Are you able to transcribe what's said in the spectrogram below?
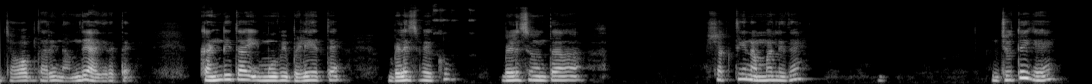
ಜವಾಬ್ದಾರಿ ನಮ್ಮದೇ ಆಗಿರುತ್ತೆ. ಖಂಡಿತ ಈ ಮೂವಿ ಬೆಳೆಯುತ್ತೆ. ಬೆಳೆಸಬೇಕು. ಬೆಳೆಸುವಂಥ ಶಕ್ತಿ ನಮ್ಮಲ್ಲಿದೆ. ಜೊತೆಗೆ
